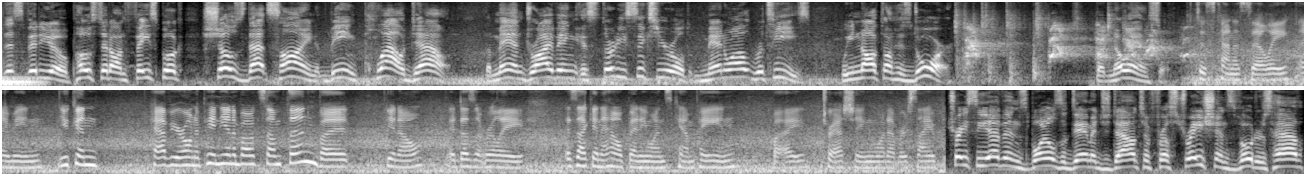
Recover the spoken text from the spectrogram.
This video posted on Facebook shows that sign being plowed down. The man driving is 36-year-old Manuel Ratiz. We knocked on his door, but no answer. Just kind of silly. I mean, you can have your own opinion about something, but, you know, it doesn't really, it's not going to help anyone's campaign by trashing whatever side. Tracy Evans boils the damage down to frustrations voters have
